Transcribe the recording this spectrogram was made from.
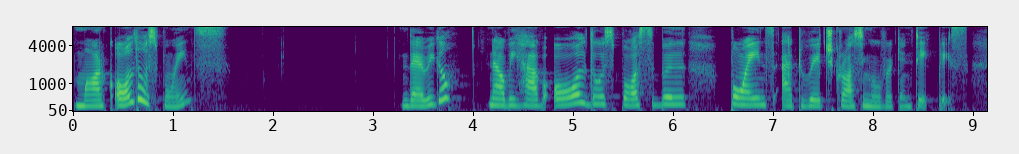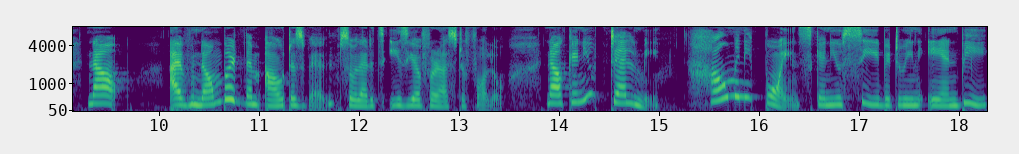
mark all those points. There we go. Now we have all those possible points at which crossing over can take place. Now, I've numbered them out as well so that it's easier for us to follow. Now, can you tell me how many points can you see between A and B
